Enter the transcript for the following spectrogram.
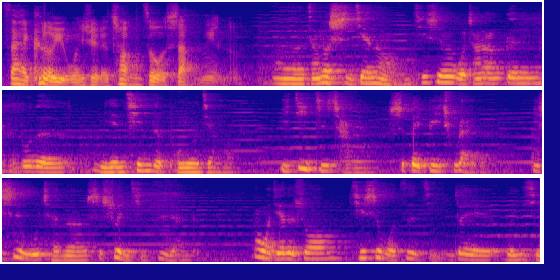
在课语文学的创作上面呢？嗯，讲到时间哦，其实我常常跟很多的年轻的朋友讲哦，一技之长是被逼出来的，一事无成呢是顺其自然的。那我觉得说，其实我自己对文学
